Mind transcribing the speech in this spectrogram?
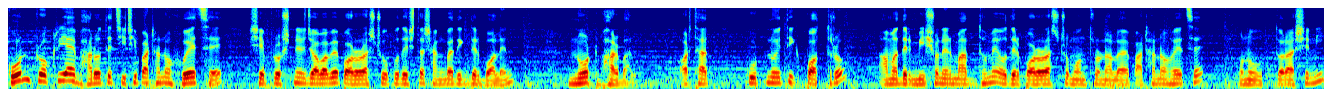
কোন প্রক্রিয়ায় ভারতে চিঠি পাঠানো হয়েছে সে প্রশ্নের জবাবে পররাষ্ট্র উপদেষ্টা সাংবাদিকদের বলেন, নোট ভার্বাল, অর্থাৎ কূটনৈতিক পত্র আমাদের মিশনের মাধ্যমে ওদের পররাষ্ট্র মন্ত্রণালয়ে পাঠানো হয়েছে, কোনো উত্তর আসেনি,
